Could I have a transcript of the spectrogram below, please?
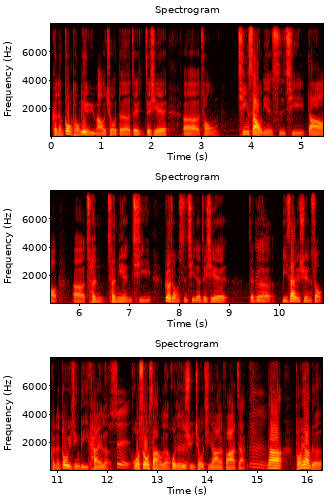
可能共同练羽毛球的这这些呃，从青少年时期到呃成成年期各种时期的这些这个嗯。比赛的选手，可能都已经离开了。是，或受伤了，或者是嗯。寻求其他的发展。嗯，那同样的，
